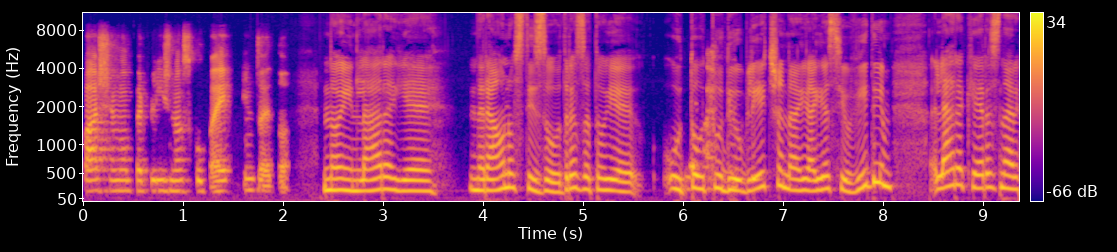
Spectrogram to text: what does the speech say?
pašemo približno skupaj in to je to. No, in Lara je naravnost iz odra, zato je v to tudi oblečena, ja, jaz jo vidim. Lara Kerznar,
